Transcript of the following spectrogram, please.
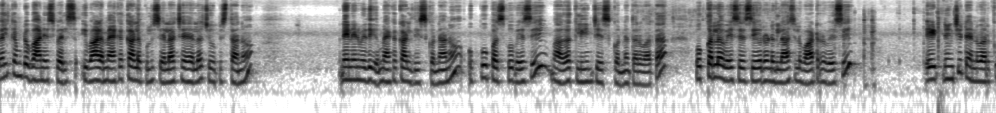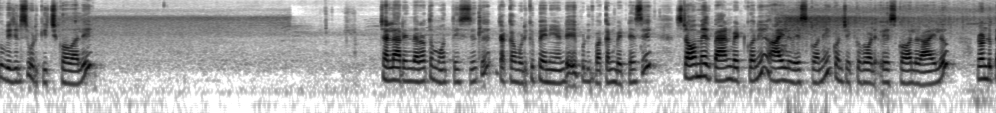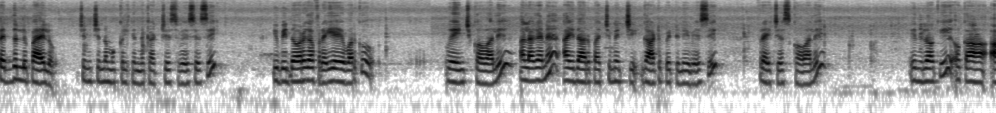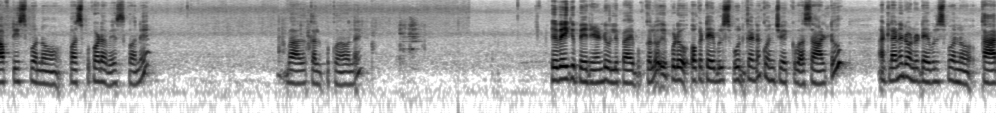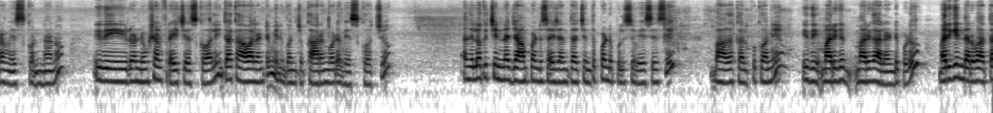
Welcome to Bani spells ఇవాళ మేకకాళ్ళ పులుసు ఎలా చేయాలో చూపిస్తాను. నేను ఎనిమిది మేకకాళ్ళు తీసుకున్నాను. ఉప్పు పసుపు వేసి బాగా క్లీన్ చేసుకున్న తర్వాత కుక్కర్లో వేసేసి రెండు గ్లాసులు వాటర్ వేసి ఎయిట్ నుంచి టెన్ వరకు విజిల్స్ ఉడికించుకోవాలి. చల్లారిన తర్వాత మూత తీసి చక్కగా ఉడికిపోయినాయండి. ఇప్పుడు ఇది పక్కన పెట్టేసి స్టవ్ మీద ప్యాన్ పెట్టుకొని ఆయిల్ వేసుకొని కొంచెం ఎక్కువ వేసుకోవాలి ఆయిల్. రెండు పెద్ద ఉల్లిపాయలు చిన్న చిన్న ముక్కల కింద కట్ చేసి వేసేసి ఇవి దోరగా ఫ్రై అయ్యే వరకు వేయించుకోవాలి. అలాగనే ఐదారు పచ్చిమిర్చి ఘాటు పెట్టినవి వేసి ఫ్రై చేసుకోవాలి. ఇందులోకి ఒక హాఫ్ టీ స్పూను పసుపు కూడా వేసుకొని బాగా కలుపుకోవాలి. వేగిపోయినాయండి ఉల్లిపాయ ముక్కలు. ఇప్పుడు ఒక టేబుల్ స్పూన్ కన్నా కొంచెం ఎక్కువ సాల్ట్ అట్లానే రెండు టేబుల్ స్పూన్ కారం వేసుకున్నాను ఇవి రెండు నిమిషాలు ఫ్రై చేసుకోవాలి. ఇంకా కావాలంటే మీరు కొంచెం కారం కూడా వేసుకోవచ్చు. అందులోకి చిన్న జాంపండు సైజ్ అంతా చింతపండు పులుసు వేసేసి బాగా కలుపుకొని ఇవి మరిగి మరగాలండి ఇప్పుడు. మరిగిన తర్వాత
